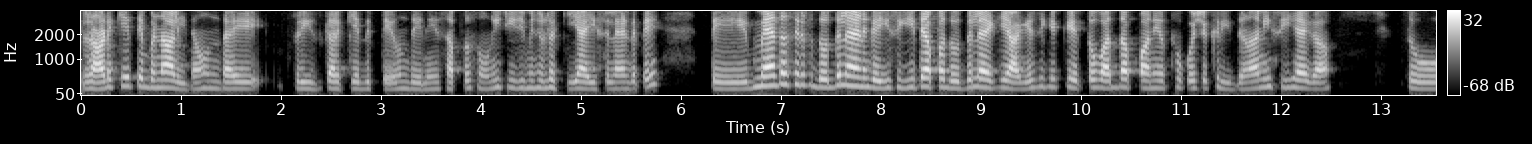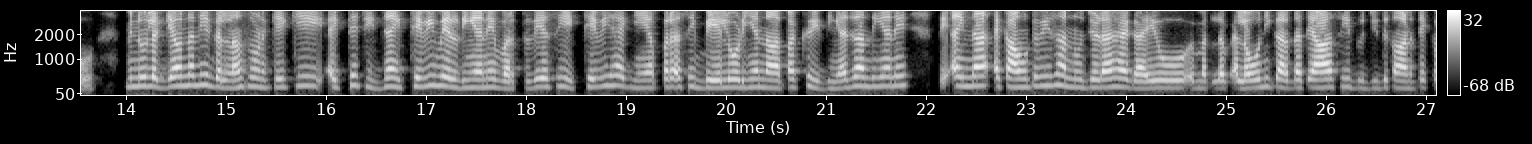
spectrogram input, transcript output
ਰੜ ਕੇ ਤੇ ਬਣਾ ਲਈਦਾ ਹੁੰਦਾ ਏ ਫ੍ਰੀਜ਼ ਕਰਕੇ ਦਿੱਤੇ ਹੁੰਦੇ ਨੇ, ਸਭ ਤੋਂ ਸੋਹਣੀ ਚੀਜ਼ ਮੈਨੂੰ ਲੱਗੀ ਆਈਸਲੈਂਡ ਤੇ। ਤੇ ਮੈਂ ਤਾਂ ਸਿਰਫ ਦੁੱਧ ਲੈਣ ਗਈ ਸੀਗੀ ਤੇ ਆਪਾਂ ਦੁੱਧ ਲੈ ਕੇ ਆ ਗਏ ਸੀ ਕਿਉਂਕਿ ਇਹ ਤੋਂ ਵੱਧ ਆਪਾਂ ਨੇ ਉੱਥੋਂ ਕੁਝ ਖਰੀਦਣਾ ਨਹੀਂ ਸੀ ਹੈਗਾ। ਸੋ ਮੈਨੂੰ ਲੱਗਿਆ ਉਹਨਾਂ ਦੀਆਂ ਗੱਲਾਂ ਸੁਣ ਕੇ ਕਿ ਇੱਥੇ ਚੀਜ਼ਾਂ ਇੱਥੇ ਵੀ ਮਿਲਦੀਆਂ ਨੇ, ਵਰਤਦੇ ਅਸੀਂ ਇੱਥੇ ਵੀ ਹੈਗੀਆਂ, ਪਰ ਅਸੀਂ ਬੇਲੋੜੀਆਂ ਨਾ ਤਾਂ ਖਰੀਦੀਆਂ ਜਾਂਦੀਆਂ ਨੇ ਤੇ ਇੰਨਾ ਅਕਾਊਂਟ ਵੀ ਸਾਨੂੰ ਜਿਹੜਾ ਹੈਗਾ ਏ ਉਹ ਮਤਲਬ ਅਲਾਉ ਨਹੀਂ ਕਰਦਾ ਤੇ ਆ ਅਸੀਂ ਦੂਜੀ ਦੁਕਾਨ ਤੇ ਇੱਕ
